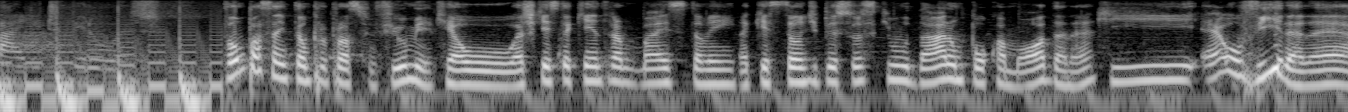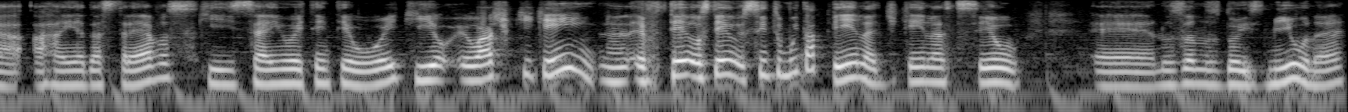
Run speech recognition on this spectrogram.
Baile de peruas. Vamos passar então pro próximo filme, que é o. Acho que esse daqui entra mais também na questão de pessoas que mudaram um pouco a moda, né? Que é o Vira, né? A, a Rainha das Trevas, que saiu em 88. Que eu, eu acho que quem. Eu, tenho, eu, tenho- eu sinto muita pena de quem nasceu. é, nos anos 2000, né?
